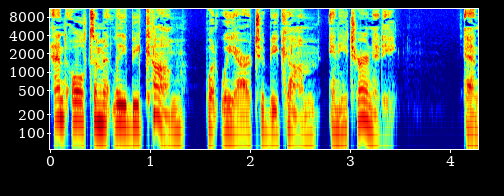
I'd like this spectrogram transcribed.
and ultimately become what we are to become in eternity. I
